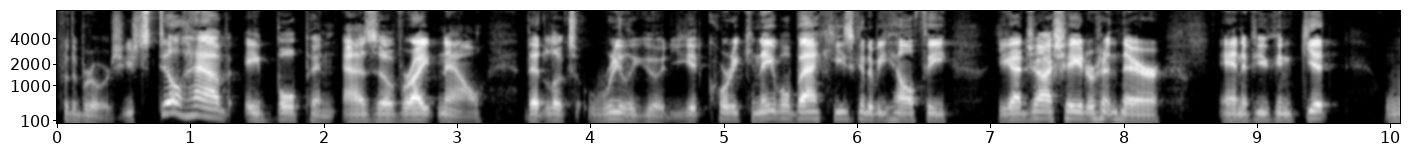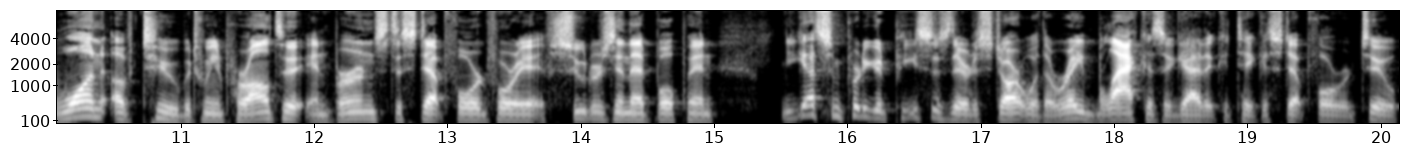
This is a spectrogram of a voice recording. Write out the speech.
for the Brewers. You still have a bullpen as of right now that looks really good. You get Corey Knebel back, he's going to be healthy. You got Josh Hader in there, and if you can get one of two between Peralta and Burnes to step forward for you, if Suter's in that bullpen, you got some pretty good pieces there to start with. Ray Black is a guy that could take a step forward too,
